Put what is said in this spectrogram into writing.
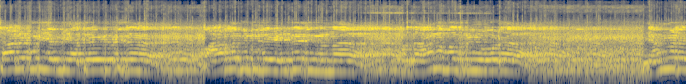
ചാലക്കുടി എഴുന്നേറ്റ് നിന്ന് പ്രധാനമന്ത്രിയോട് ഞങ്ങളുടെ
